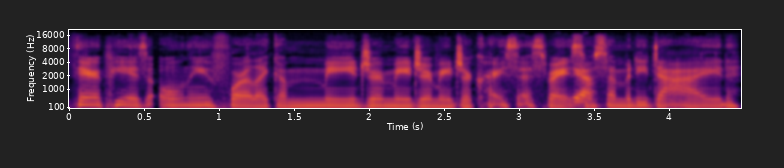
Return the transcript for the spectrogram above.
therapy is only for like a major, major, major crisis, right? Yeah. So somebody died,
